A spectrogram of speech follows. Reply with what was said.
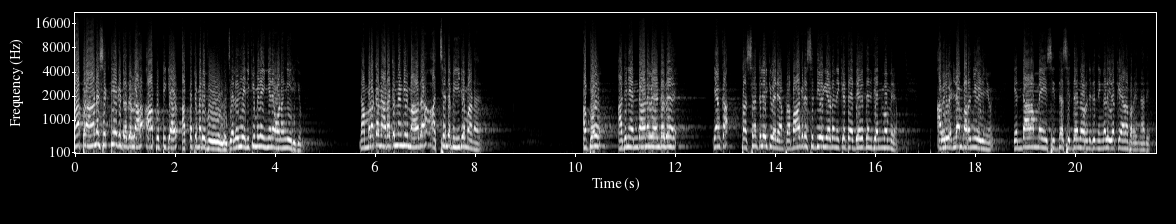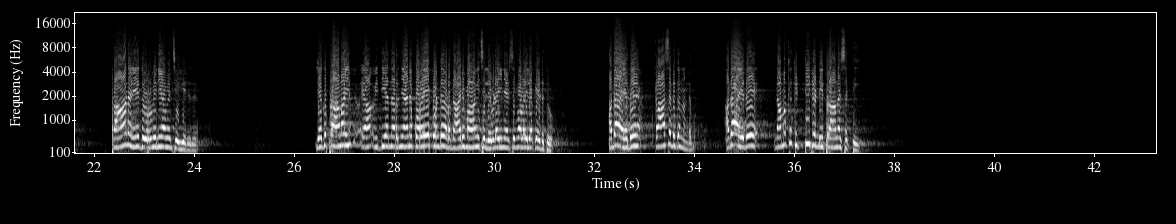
ആ പ്രാണശക്തിയെ കിട്ടത്തുള്ള ആ കുട്ടിക്ക് അത്തറ്റം വരെ പോവുള്ളൂ. ചിലത് ജനിക്കുമ്പോഴേ ഇങ്ങനെ ഉണങ്ങിയിരിക്കും. നമ്മളൊക്കെ നടക്കുന്നെങ്കിൽ മാതാ അച്ഛന്റെ ബീജമാണ് അപ്പോൾ അതിനെന്താണ് വേണ്ടത്? ഞാൻ പ്രശ്നത്തിലേക്ക് വരാം. പ്രഭാകര സിദ്ധിയോഗി അവിടെ നിൽക്കട്ടെ. അദ്ദേഹത്തിന്റെ ജന്മം വരും. അവരെല്ലാം പറഞ്ഞു കഴിഞ്ഞു. എന്താണമ്മേ സിദ്ധ സിദ്ധ എന്ന് പറഞ്ഞിട്ട് നിങ്ങൾ ഇതൊക്കെയാണ് പറയുന്നത്? പ്രാണനെ ദുർവിനിയോഗം ചെയ്യരുത്. ലഘുപ്രാണ വിദ്യ എന്ന് പറഞ്ഞ് ഞാൻ കുറേ കൊണ്ട് നടന്നു ആരും വാങ്ങിച്ചില്ല. ഇവിടെ ഈ നഴ്സിംഗ് കോളേജിലൊക്കെ എടുത്തു. അതായത് ക്ലാസ് എടുക്കുന്നുണ്ട്. അതായത് നമുക്ക് കിട്ടിയിട്ടുണ്ട് ഈ പ്രാണശക്തി.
